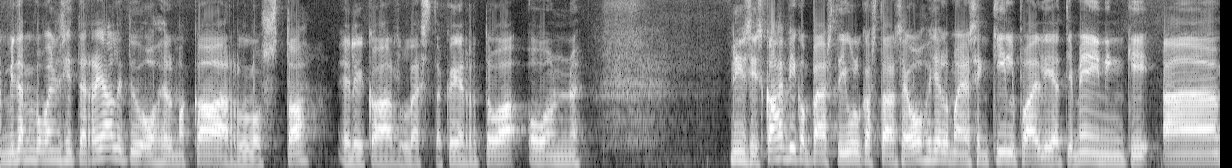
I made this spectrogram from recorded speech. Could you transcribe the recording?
mitä mä voin sitten reality-ohjelma Karlosta, eli Karlesta kertoa, on niin siis kahden viikon päästä julkaistaan se ohjelma ja sen kilpailijat ja meininki. Ää,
